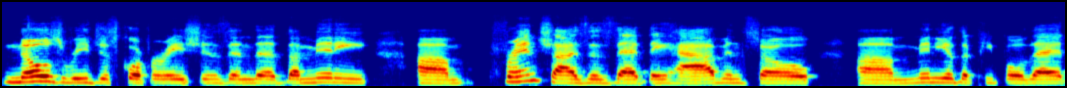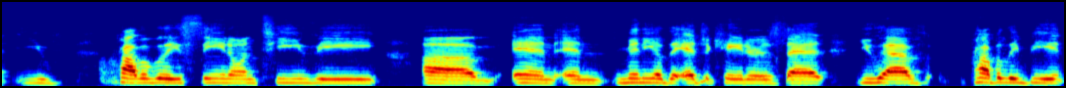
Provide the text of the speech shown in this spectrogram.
knows Regis Corporations and the the many um, franchises that they have, and so um, many of the people that you've probably seen on TV. Um, and and many of the educators that you have probably be,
